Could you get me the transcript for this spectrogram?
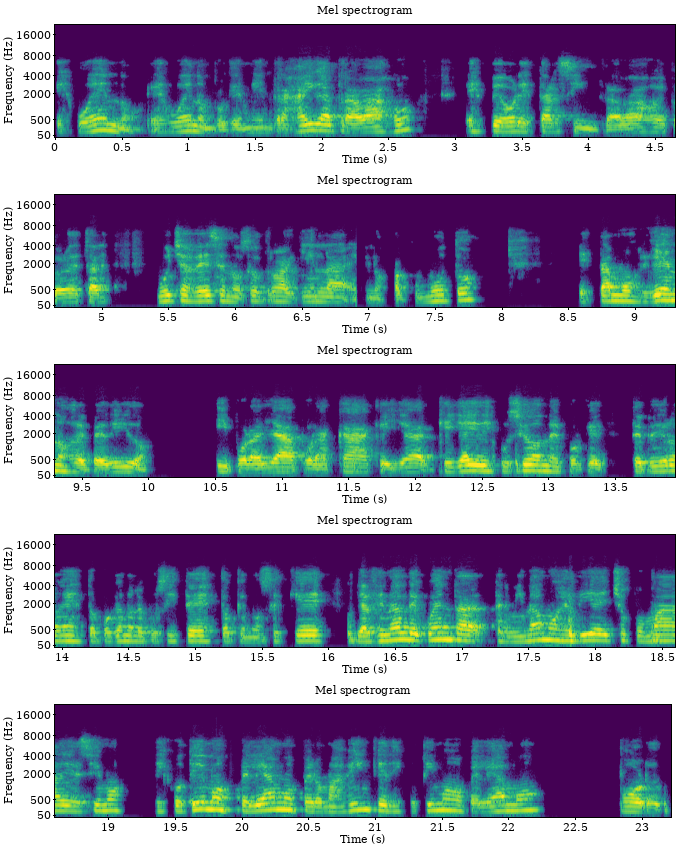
es bueno, es bueno, porque mientras haya trabajo, es peor estar sin trabajo, es peor estar... Muchas veces nosotros aquí en, los Pacumutos estamos llenos de pedidos, y por allá, por acá, que ya, que ya hay discusiones porque te pidieron esto, ¿por qué no le pusiste esto? Que no sé qué. Y al final de cuentas terminamos el día hecho pomada y decimos, discutimos, peleamos, pero más bien que discutimos o peleamos por,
